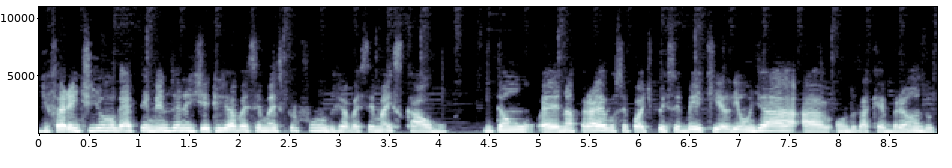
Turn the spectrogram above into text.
Diferente de um lugar que tem menos energia, que já vai ser mais profundo, já vai ser mais calmo. Então, é, na praia você pode perceber que ali onde a, a onda está quebrando,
